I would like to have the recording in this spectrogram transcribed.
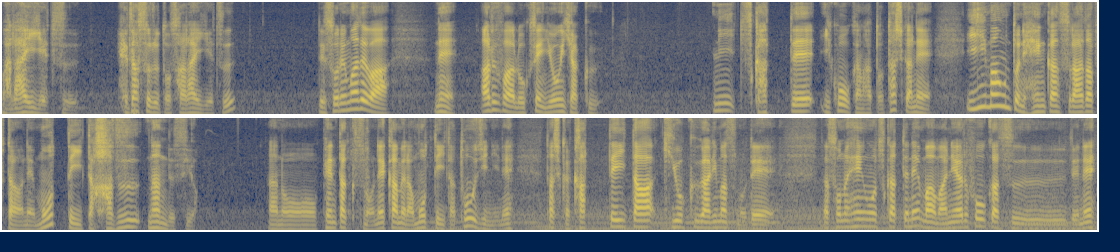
まあ、来月下手すると再来月でそれまではね α6400 に使っていこうかなと確かね E マウントに変換するアダプターはね持っていたはずなんですよ。あのペンタックスの、ね、カメラ持っていた当時にね確か買っていた記憶がありますのでその辺を使ってね、まあ、マニュアルフォーカスでね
